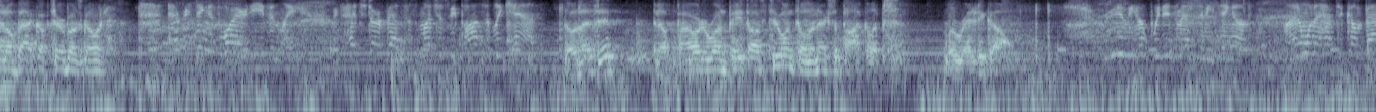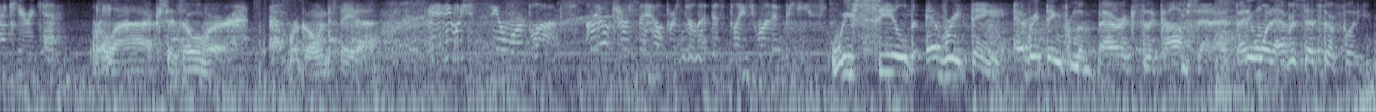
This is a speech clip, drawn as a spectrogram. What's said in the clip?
Final backup turbos going? Everything is wired evenly. We've hedged our bets as much as we possibly can. So that's it? Enough power to run Pathos 2 until the next apocalypse. We're ready to go. I really hope we didn't mess anything up. I don't want to have to come back here again. Relax, it's over. We're going to Theta. Maybe we should seal more blocks. I don't trust the helpers to let this place run in peace. We've sealed everything. Everything from the barracks to the comm center. If anyone ever sets their foot here...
